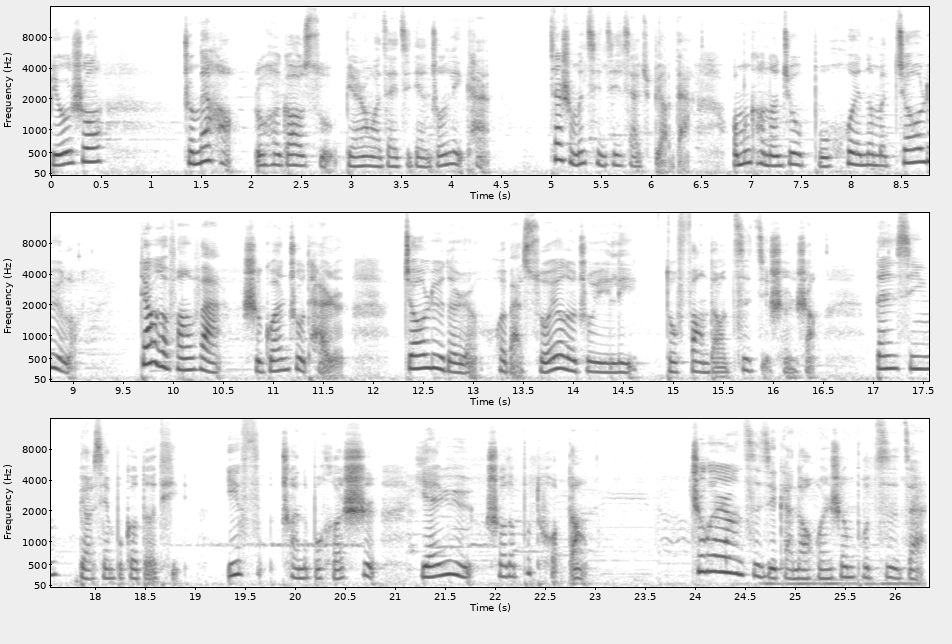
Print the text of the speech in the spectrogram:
比如说准备好如何告诉别人我在几点钟离开，在什么情境下去表达，我们可能就不会那么焦虑了。第二个方法是关注他人。焦虑的人会把所有的注意力都放到自己身上，担心表现不够得体，衣服穿的不合适，言语说的不妥当，这会让自己感到浑身不自在。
